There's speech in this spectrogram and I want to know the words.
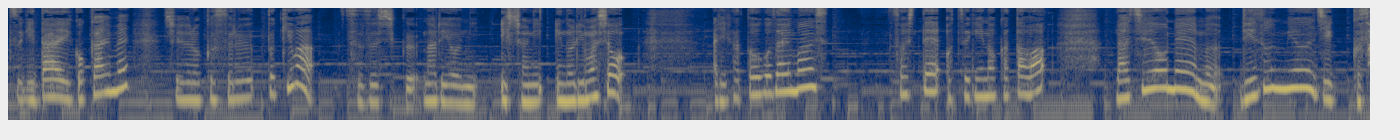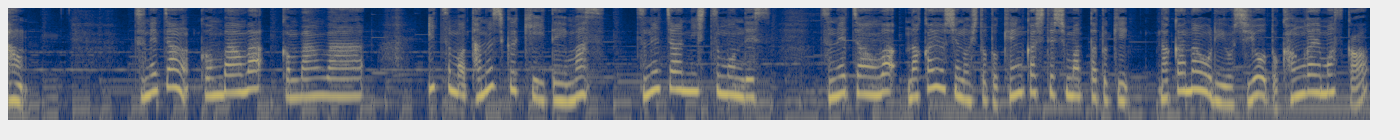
次第5回目収録する時は涼しくなるように一緒に祈りましょう。ありがとうございます。そしてお次の方はラジオネームリズミュージックさん。つねちゃんこんばんは。こんばんは。いつも楽しく聞いています。つねちゃんに質問です。つねちゃんは仲良しの人と喧嘩してしまった時仲直りをしようと考えますか？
